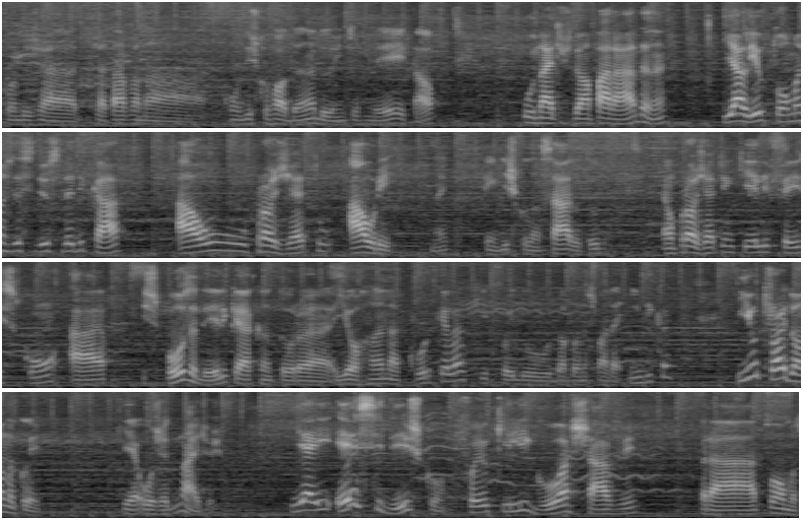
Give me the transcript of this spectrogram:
quando já já tava na, com o disco rodando em turnê e tal, o Nightwish deu uma parada, né? E ali o Thomas decidiu se dedicar ao projeto Auri, né? Tem disco lançado, tudo. É um projeto em que ele fez com a esposa dele, que é a cantora Johanna Kurkela, que foi do, da banda chamada Indica, e o Troy Donoclay, que é, hoje é do Nightwish. E aí esse disco foi o que ligou a chave para Thomas,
